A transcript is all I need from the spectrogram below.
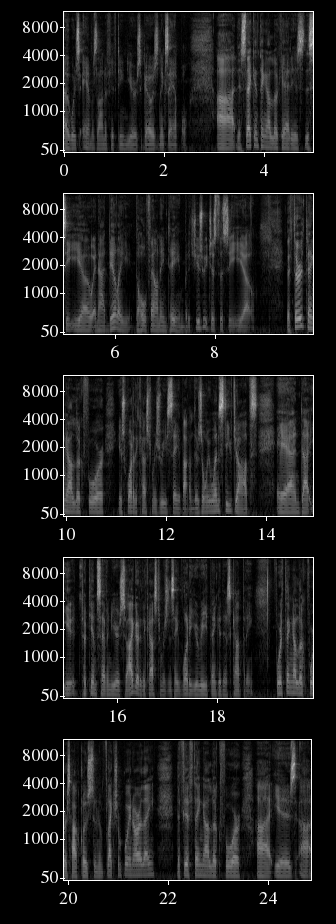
In other words, Amazon of 15 years ago is an example. Uh, the second thing I look at is the CEO and ideally the whole founding team, but it's usually just the CEO. The third thing I look for is what do the customers really say about them. There's only one Steve Jobs, and uh, it took him seven years. So I go to the customers and say, what do you really think of this company? Fourth thing I look for is how close to an inflection point are they. The fifth thing I look for uh, is uh,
